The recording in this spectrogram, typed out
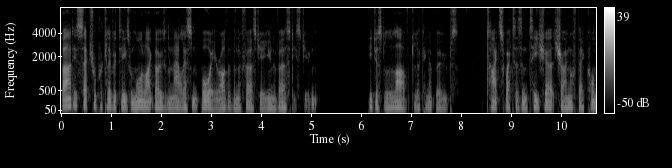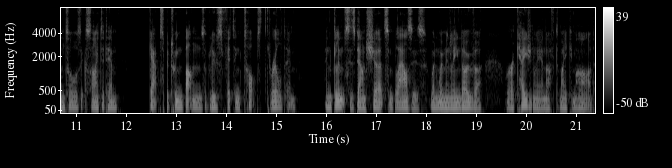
But his sexual proclivities were more like those of an adolescent boy rather than a first year university student. He just loved looking at boobs. Tight sweaters and t shirts showing off their contours excited him. Gaps between buttons of loose fitting tops thrilled him. And glimpses down shirts and blouses when women leaned over were occasionally enough to make him hard.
